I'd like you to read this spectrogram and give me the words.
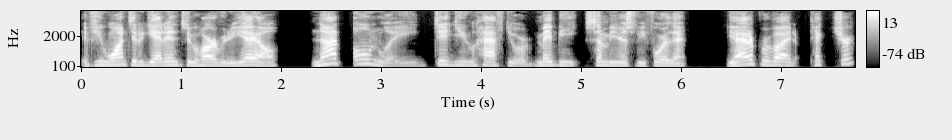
if you wanted to get into Harvard or Yale, not only did you have to, or maybe some years before that, you had to provide a picture,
